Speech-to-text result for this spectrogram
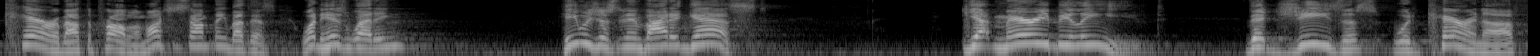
care about the problem. I want you to stop thinking about this. Wasn't his wedding. He was just an invited guest. Yet Mary believed that Jesus would care enough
